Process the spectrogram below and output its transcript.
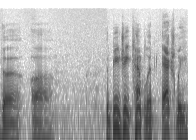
the, uh, the BG template actually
